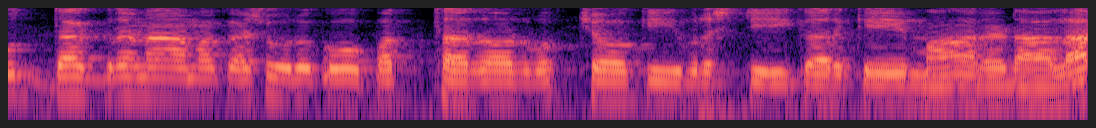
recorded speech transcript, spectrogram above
उदग्र नामक असुर को पत्थर और वृक्षों की वृष्टि करके मार डाला।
